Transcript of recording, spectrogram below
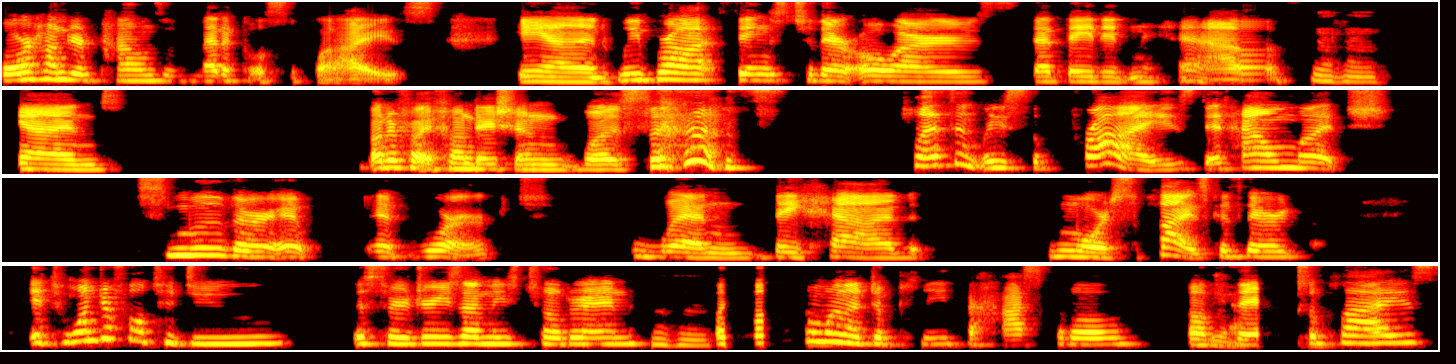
400 pounds of medical supplies and we brought things to their ORs that they didn't have. Mm-hmm. And Butterfly Foundation was pleasantly surprised at how much smoother it it worked when they had more supplies because they're it's wonderful to do the surgeries on these children, mm-hmm. but you don't want to deplete the hospital of yeah. their supplies,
